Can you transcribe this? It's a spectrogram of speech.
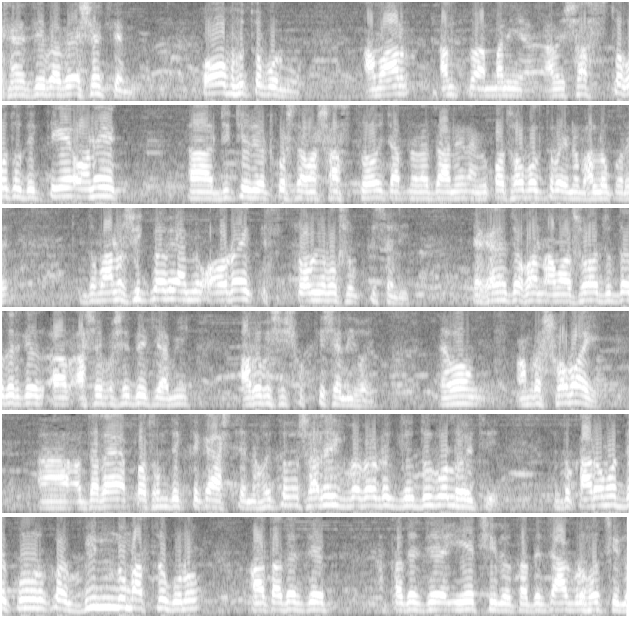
এখানে যেভাবে এসেছেন, অভূতপূর্ব। আমার মানে আমি স্বাস্থ্যগত দিক থেকে অনেক ডিটেরিয়েট করছে আমার স্বাস্থ্য, এটা আপনারা জানেন, আমি কথাও বলতে পারি না ভালো করে। কিন্তু মানসিকভাবে আমি অনেক স্ট্রং এবং শক্তিশালী। এখানে যখন আমার সহযোদ্ধাদেরকে আর আশেপাশে দেখি, আমি আরও বেশি শক্তিশালী হয়। এবং আমরা সবাই যারা প্রথম দিক থেকে আসছেন, হয়তো শারীরিকভাবে কিছু দুর্বল হয়েছি, কিন্তু কারও মধ্যে কোনো রকম বিন্দু মাত্র কোনো তাদের যে তাদের যে ইয়ে ছিল, তাদের যে আগ্রহ ছিল,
